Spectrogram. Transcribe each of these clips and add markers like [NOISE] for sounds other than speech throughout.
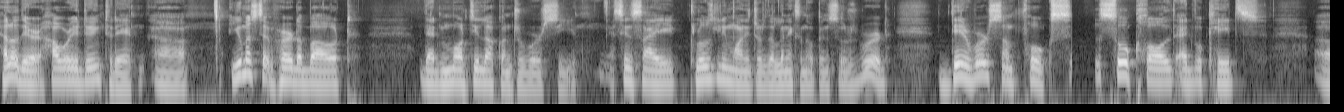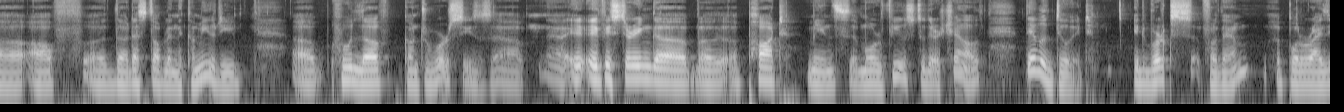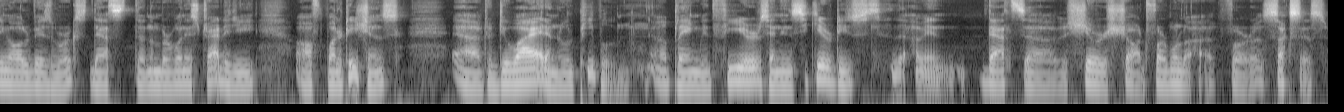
Hello there, how are you doing today? Uh, you must have heard about that Mozilla controversy. Since I closely monitor the Linux and open source world, there were some folks, so called advocates uh, of uh, the desktop Linux community, uh, who love controversies. Uh, if stirring a, a, pot means more views to their channel, they will do it. It works for them polarizing always works. That's the number one strategy of politicians uh, to divide and rule people. Uh, playing with fears and insecurities, I mean, that's a sure shot formula for success.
